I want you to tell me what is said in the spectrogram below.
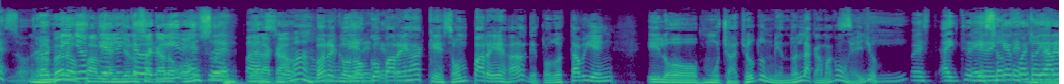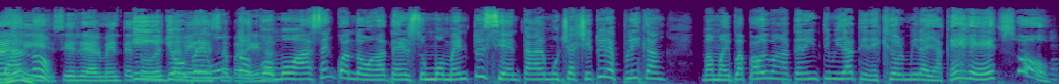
eso? No, Los niños Fabián, tienen yo lo que saqué a los dormir en su 11 de la espacio. cama. No. Bueno, y conozco que- parejas que son parejas, que todo está bien, y los muchachos durmiendo en la cama con Sí. ellos. Pues ahí se Eso tienen que cuestionar si, si realmente todo Y está yo bien en esa pregunto cómo hacen cuando van a tener sus momentos y sientan al muchachito y le explican, mamá y papá hoy van a tener intimidad, tienes que dormir allá. ¿Qué es eso?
